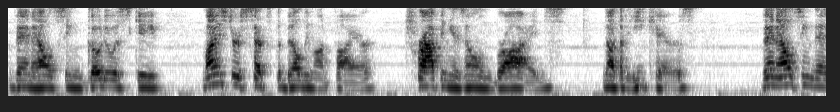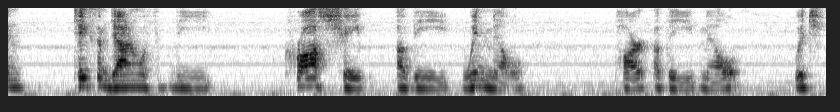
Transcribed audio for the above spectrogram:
Van Helsing go to escape. Meinster sets the building on fire, trapping his own brides. Not that he cares. Van Helsing then takes them down with the cross shape of the windmill part of the mill, which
